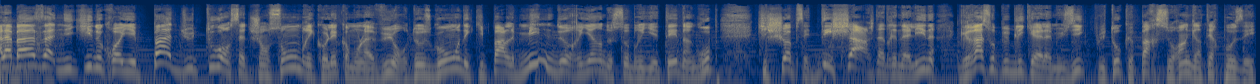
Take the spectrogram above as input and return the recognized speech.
À la base, Nicky ne croyait pas du tout en cette chanson, bricolée comme on l'a vu en deux secondes et qui parle mine de rien de sobriété d'un groupe qui chope ses décharges d'adrénaline grâce au public et à la musique plutôt que par seringue interposée.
